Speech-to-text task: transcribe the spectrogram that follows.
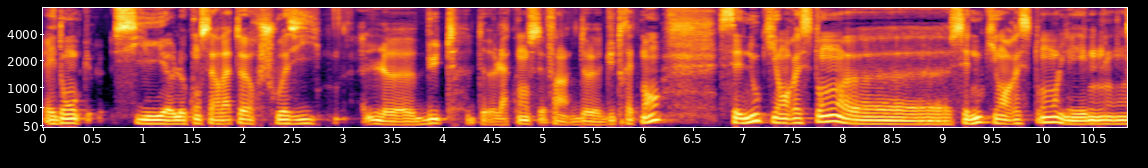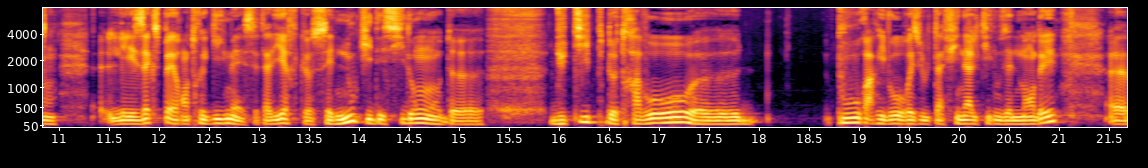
Et donc, si le conservateur choisit le but de la enfin du traitement, c'est nous qui en restons, euh, c'est nous qui en restons les les experts entre guillemets. C'est-à-dire que c'est nous qui décidons de du type de travaux euh, pour arriver au résultat final qui nous est demandé. Euh,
